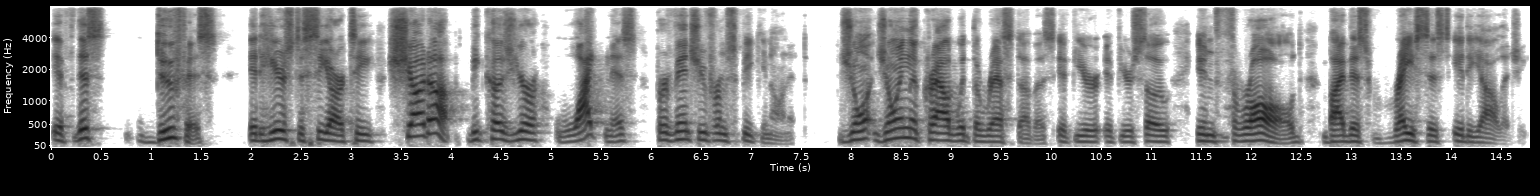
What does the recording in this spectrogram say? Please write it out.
if this doofus adheres to CRT, shut up because your whiteness prevents you from speaking on it join join the crowd with the rest of us if you're if you're so enthralled by this racist ideology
